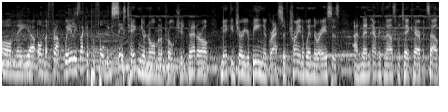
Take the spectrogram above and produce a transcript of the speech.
on the uh, on the front wheel. He's like a performing sis. Taking your normal approach, you're better off making sure you're being aggressive, trying to win the races, and then everything else will take care of itself.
